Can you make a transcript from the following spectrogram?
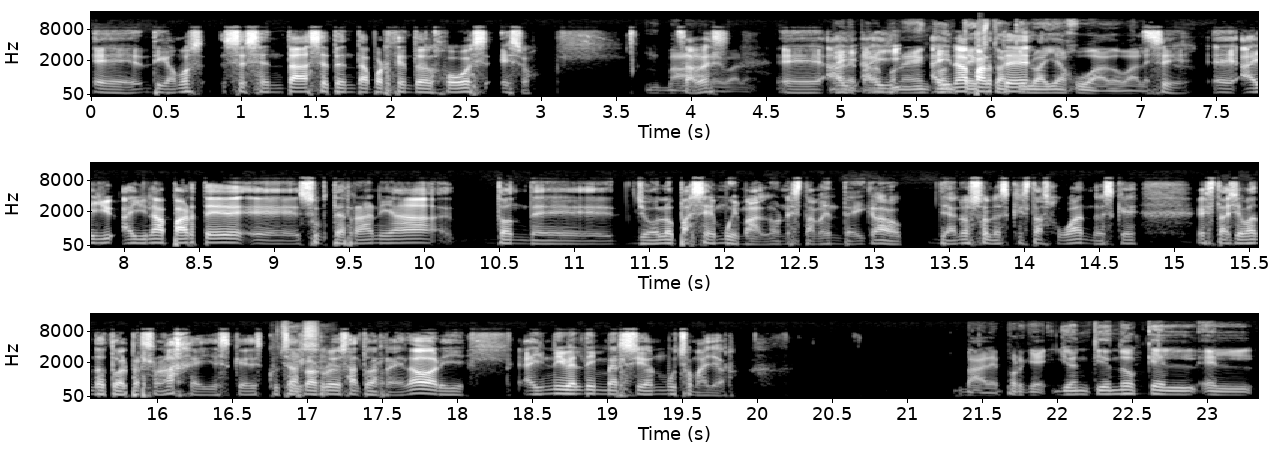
eh, digamos, 60-70% del juego es eso. vale, ¿sabes? vale. Eh, Vale, hay, para hay- poner en hay una contexto a parte, quien lo haya jugado, vale. sí, eh, hay, hay una parte eh, subterránea donde yo lo pasé muy mal, honestamente. Y claro, ya no solo es que estás jugando, es que estás llevando tú al personaje y es que escuchas Sí, los sí. ruidos a tu alrededor y hay un nivel de inmersión mucho mayor. Vale, porque yo entiendo que el, el,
